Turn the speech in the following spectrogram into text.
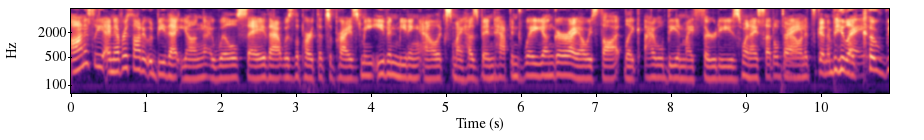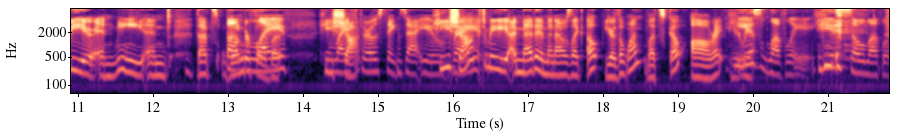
honestly, I never thought it would be that young. I will say that was the part that surprised me. Even meeting Alex, my husband, happened way younger. I always thought, like, I will be in my 30s when I settle down. Right. It's going to be like Right. career and me. And that's But wonderful. life, but he life shocked. throws things at you. he right? shocked me. I met him and I was like, oh, you're the one. Let's go. All right. Here He is are. lovely. He is so lovely.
